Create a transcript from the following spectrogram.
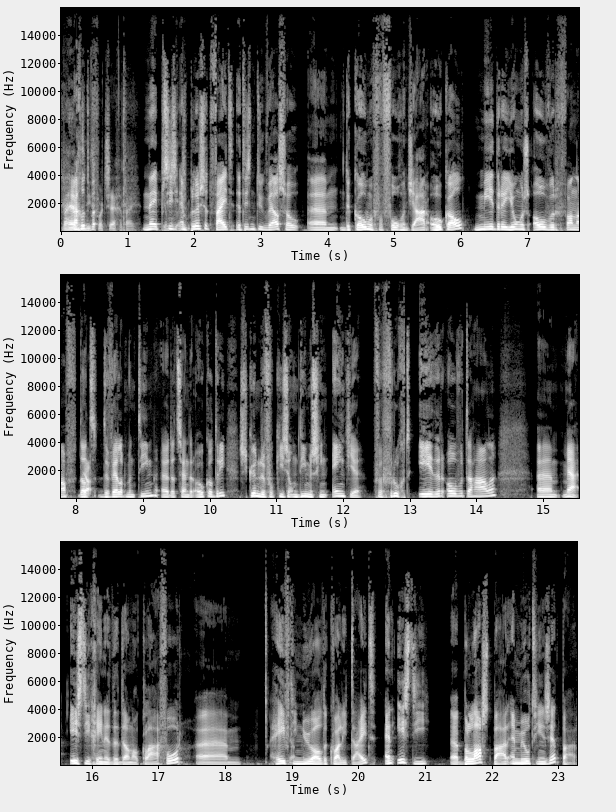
Wij hebben goed, er niet voor te zeggen bij. Nee, precies. En plus het feit, het is natuurlijk wel zo, ehm er komen voor volgend jaar ook al meerdere jongens over vanaf dat development team. Eh, dat zijn er ook al drie. Ze kunnen ervoor kiezen om die misschien eentje vervroegd eerder over te halen. Ehm, maar ja, is diegene er dan al klaar voor? Ehm, heeft hij nu al de kwaliteit? En is die eh, belastbaar en multi-inzetbaar?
